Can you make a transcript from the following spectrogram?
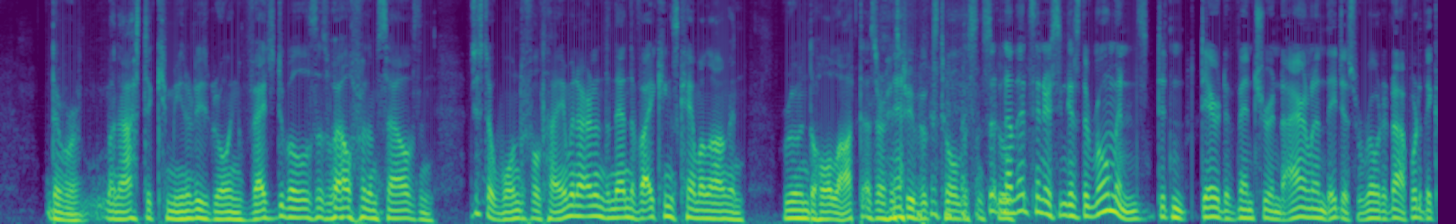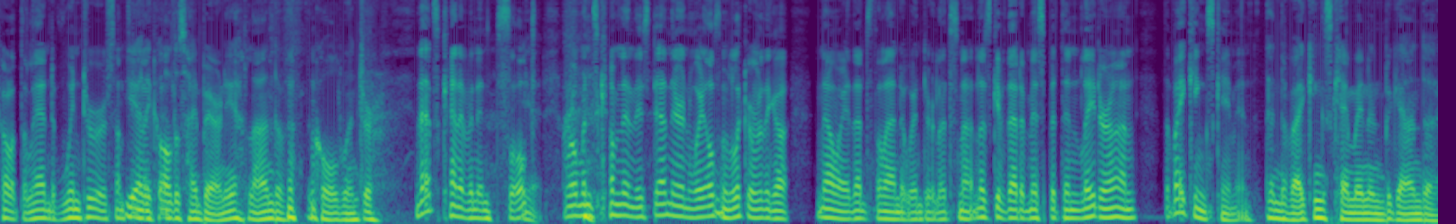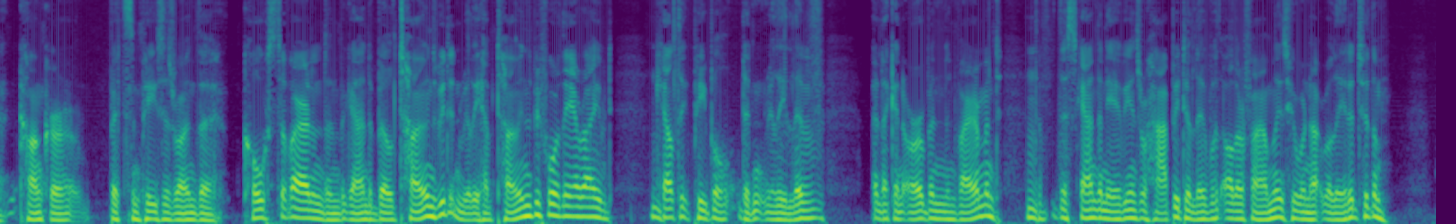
There were monastic communities growing vegetables as well for themselves, and just a wonderful time in Ireland. And then the Vikings came along and ruined the whole lot, as our history books told us in So school. now that's interesting because the Romans didn't dare to venture into Ireland. They just wrote it off. What do they call it? The land of winter or something yeah, they called that? us Hibernia, land of the cold winter. That's kind of an insult. Yeah. Romans come in, they stand there in Wales and look over and they go, no way, that's the land of winter. Let's not, let's give that a miss. But then later on, the Vikings came in. Then the Vikings came in and began to conquer bits and pieces around the coast of Ireland and began to build towns. We didn't really have towns before they arrived. Hmm. Celtic people didn't really live in like an urban environment. Hmm. The, the Scandinavians were happy to live with other families who were not related to them.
